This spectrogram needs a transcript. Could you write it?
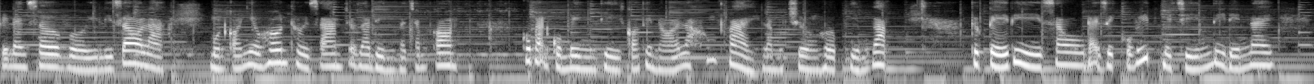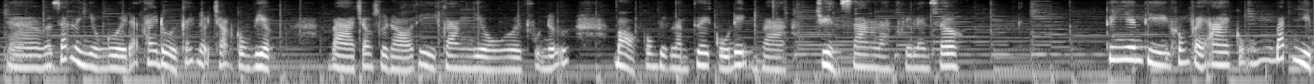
freelancer với lý do là muốn có nhiều hơn thời gian cho gia đình và chăm con. Cô bạn của mình thì có thể nói là không phải là một trường hợp hiếm gặp Thực tế thì sau đại dịch Covid-19 thì đến nay à, rất là nhiều người đã thay đổi cách lựa chọn công việc và trong số đó thì càng nhiều người phụ nữ bỏ công việc làm thuê cố định và chuyển sang làm freelancer. Tuy nhiên thì không phải ai cũng bắt nhịp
